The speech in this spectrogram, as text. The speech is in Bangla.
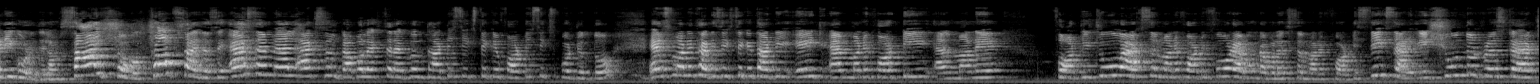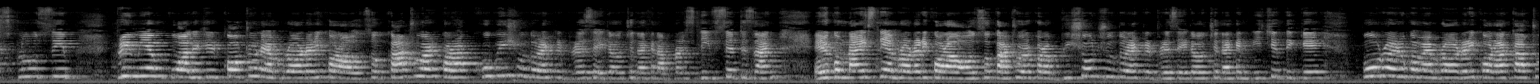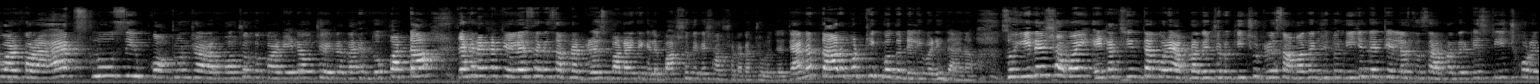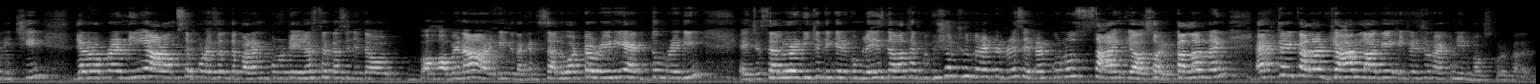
রেডি করে দিলাম। সাইজ সহ, সব সাইজ আছে। S M L XL double XL একদম থার্টি সিক্স থেকে ফর্টি সিক্স পর্যন্ত। এস মানে থার্টি সিক্স থেকে থার্টি এইট এম মানে ফর্টি এল মানে টু মানে ফর্টি ফোর ডাবল মানে ফর্টি সিক্স আর এই সুন্দর ড্রেসটা এক্সক্লুসিভ প্রিমিয়াম কোয়ালিটির কটন করা করা, খুবই সুন্দর একটা ড্রেস এটা হচ্ছে দেখেন আপনার স্লিভসের ডিজাইন এরকম নাইসলি করা করা, ভীষণ সুন্দর একটা ড্রেস এটা হচ্ছে দেখেন নিচের দিকে পুরো এরকম এমব্রয়ডারি করা কাটওয়ার করা এক্সক্লুসিভ কটন যারা পছন্দ করেন, এটা হচ্ছে, এটা দেখেন দোপাট্টা। দেখেন একটা টেলার থেকে আপনার ড্রেস বানাইতে গেলে পাঁচশো থেকে সাতশো টাকা চলে যায়। যায় না তার উপর ঠিক মতো ডেলিভারি দেয় না। সো ঈদের সময় এটা চিন্তা করে আপনাদের জন্য কিছু ড্রেস আমাদের, যেহেতু নিজেদের টেলার্স আছে আপনাদেরকে স্টিচ করে দিচ্ছি। যেন আপনারা নিয়ে আরামসে পরে ফেলতে পারেন, কোনো টেলার্সের কাছে যেতে হবে না। আর এই যে দেখেন সালোয়ারটাও রেডি একদম রেডি এই যে সালোয়ারের নিচের দিকে এরকম লেস দেওয়া থাকবে। ভীষণ সুন্দর একটা ড্রেস এটার কোনো সাইজ সরি কালার নাই একটাই কালার যার লাগে এটার জন্য এখন ইনবক্স করে ফেলেন।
